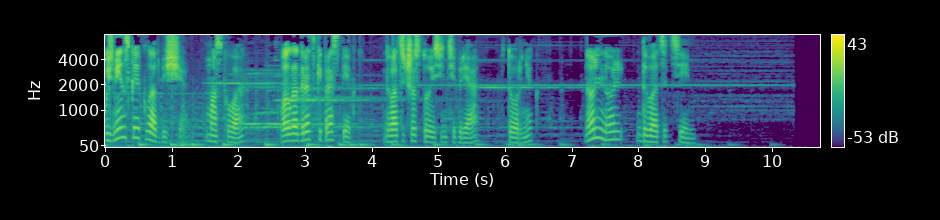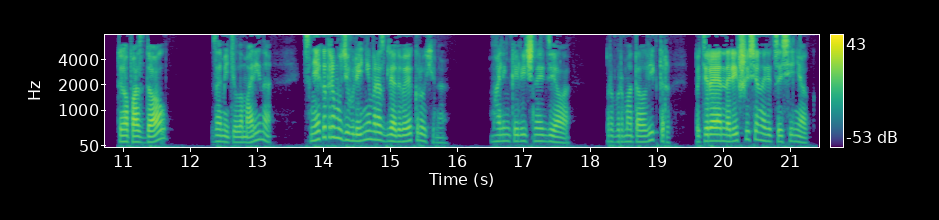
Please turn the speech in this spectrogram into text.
Кузьминское кладбище Москва, Волгоградский проспект, 26 сентября, вторник, 0027. «Ты опоздал?» — заметила Марина, с некоторым удивлением разглядывая Крохина. «Маленькое личное дело», — пробормотал Виктор, потирая налившийся на лице синяк.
